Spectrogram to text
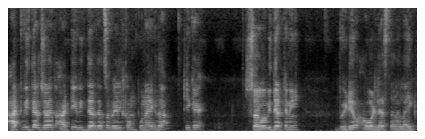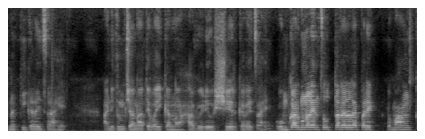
आठ विद्यार्थी आहेत. आठही विद्यार्थ्याचं वेलकम पुन्हा एकदा. ठीक आहे? सर्व विद्यार्थ्यांनी व्हिडिओ आवडल्यास त्याला लाईक नक्की करायचं आहे. आणि तुमच्या नातेवाईकांना हा व्हिडिओ शेअर करायचा आहे. ओमकार गुणाल यांचं उत्तर आलेलं आहे. पर्याय क्रमांक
